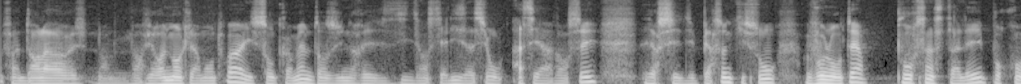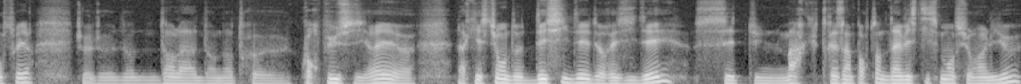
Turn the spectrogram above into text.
enfin dans l'environnement clermontois, ils sont quand même dans une résidentialisation assez avancée. C'est-à-dire c'est des personnes qui sont volontaires pour s'installer, pour construire. dans, notre corpus, je dirais, euh, la question de décider de résider, c'est une marque très importante d'investissement sur un lieu.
